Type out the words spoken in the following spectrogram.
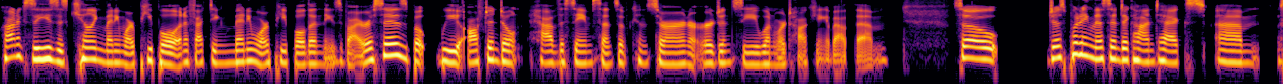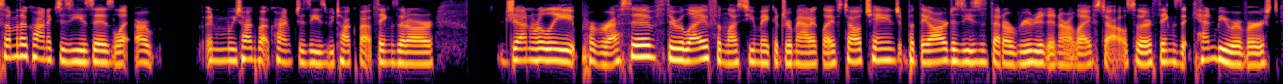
chronic disease is killing many more people and affecting many more people than these viruses, but we often don't have the same sense of concern or urgency when we're talking about them. So, just putting this into context, um, some of the chronic diseases are, and when we talk about chronic disease, we talk about things that are generally progressive through life unless you make a dramatic lifestyle change, but they are diseases that are rooted in our lifestyle. So they're things that can be reversed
